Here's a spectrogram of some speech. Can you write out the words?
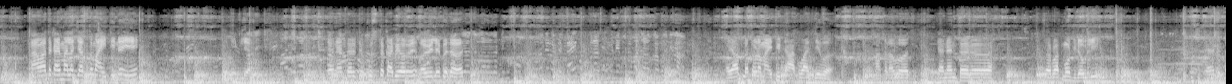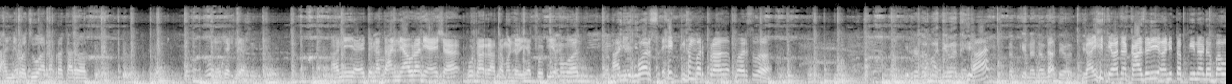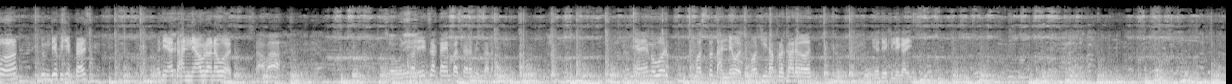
नाव आता काय मला जास्त माहिती नाही. आहे त्यानंतर ते पुस्तक अवेलेबल आहेत. आपला थोडा माहिती ढाक वाद्य व आकडावत त्यानंतर सर्वात मोठी डवली. त्यानंतर धान्य व जुवारना प्रकार हे आणि या त्यांना धान्यावर आणि यायच्या कोठार राहता मंडळी. या छोटी यमवत आणि पर्स एक नंबर पर्स व. हा? गाई तेव्हा काजळी आणि तपकीना डब्बा व. तुम्ही देखू शकता आणि या धान्यावर आणवत सावा. चला, एक जा टाइमपास करा मी चला. आणि या मस्त धान्यवत मग ना प्रकार हे देखील काही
